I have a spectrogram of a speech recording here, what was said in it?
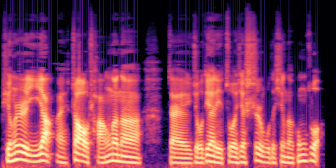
平日一样，哎，照常的呢，在酒店里做一些事务的性的工作。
